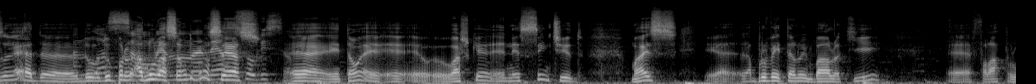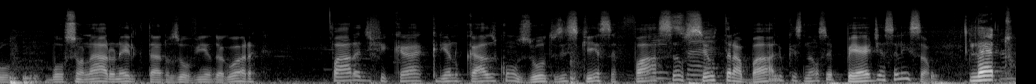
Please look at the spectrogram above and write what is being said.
do, é, da, do, do, né? anulação né? do processo. É, então, é, é, eu acho que é nesse sentido. Mas, é, aproveitando o embalo aqui, é, falar para o Bolsonaro, né, ele que está nos ouvindo agora, para de ficar criando caso com os outros. Esqueça, faça Isso, o seu é. trabalho, que senão você perde essa eleição. Neto.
